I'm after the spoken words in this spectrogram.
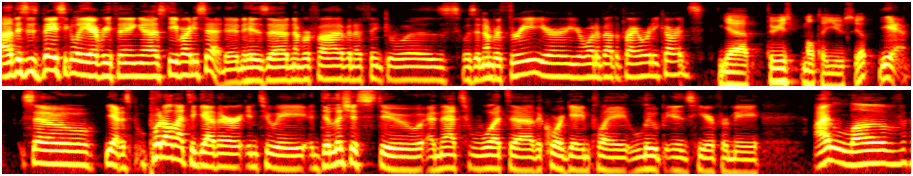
Uh, this is basically everything uh, Steve already said in his uh, number five, and I think it was was it number three. Your your one about the priority cards? Yeah, three is multi-use. Yep. Yeah. So yeah, just put all that together into a delicious stew, and that's what uh, the core gameplay loop is here for me. I love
